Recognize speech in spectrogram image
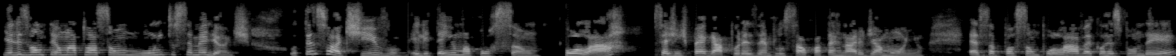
e eles vão ter uma atuação muito semelhante. O tensoativo, ele tem uma porção polar, se a gente pegar, por exemplo, o sal quaternário de amônio, essa porção polar vai corresponder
